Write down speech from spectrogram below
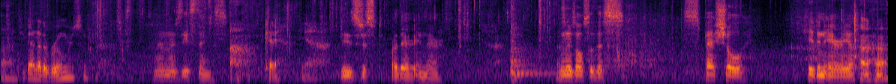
uh, do you got another room or something? And then there's these things. Oh, okay. Yeah. These just are there in there. And there's also this special hidden area. Uh huh.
